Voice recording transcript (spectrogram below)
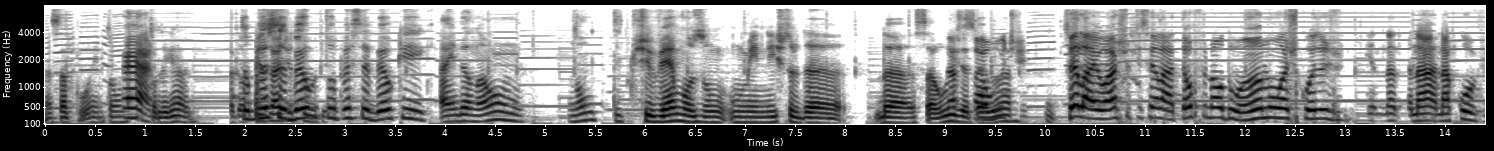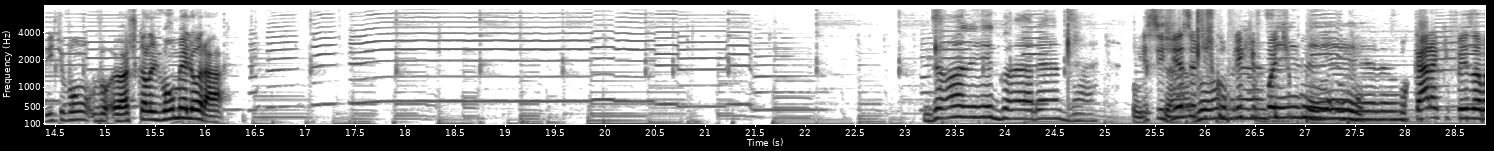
nessa porra. Então, É. tá ligado? Tu percebeu, tu percebeu que ainda não, não tivemos um, um ministro da, da saúde da até agora? saúde. Sei lá, eu acho que, sei lá, até o final do ano as coisas na, na, na Covid vão. Eu acho que elas vão melhorar. Guaraná, Esses dias eu descobri que foi tipo um- cara que fez a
